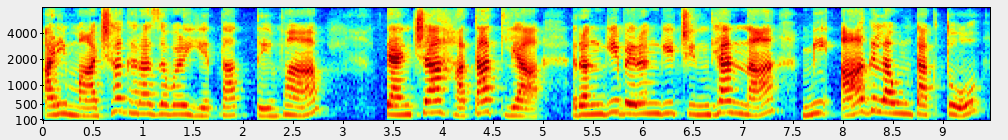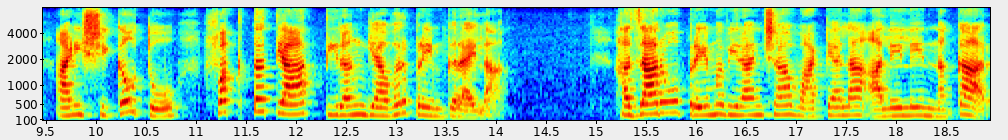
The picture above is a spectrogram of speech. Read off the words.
आणि माझ्या घराजवळ येतात तेव्हा त्यांच्या हातातल्या रंगीबेरंगी चिंध्यांना मी आग लावून टाकतो आणि शिकवतो फक्त त्या तिरंग्यावर प्रेम करायला. हजारो प्रेमवीरांच्या वाट्याला आलेले नकार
